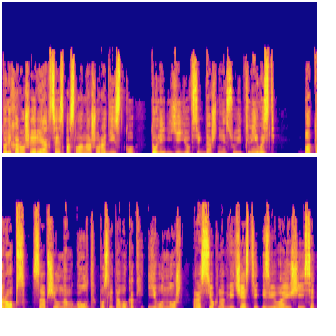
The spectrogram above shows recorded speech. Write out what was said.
То ли хорошая реакция спасла нашу радистку, то ли ее всегдашняя суетливость. «Батропс», — сообщил нам Голд после того, как его нож рассек на две части извивающееся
